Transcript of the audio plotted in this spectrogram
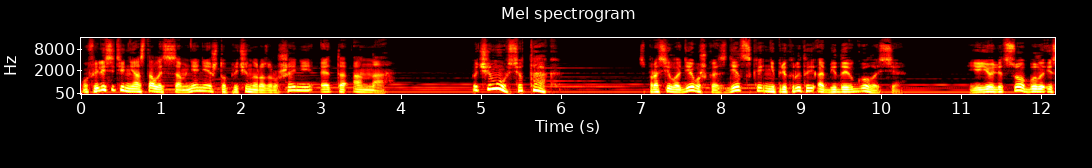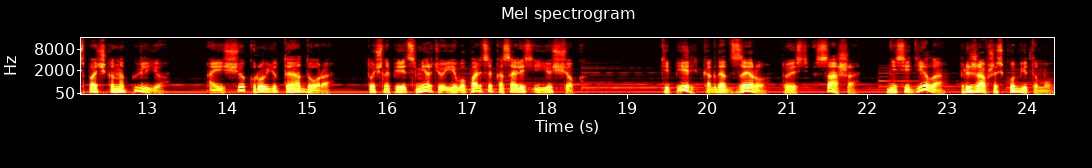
у Фелисити не осталось сомнений, что причина разрушений — это она. «Почему все так?» — спросила девушка с детской, неприкрытой обидой в голосе. Ее лицо было испачкано пылью, а еще кровью Теодора. Точно перед смертью его пальцы касались ее щек. Теперь, когда Дзеру, то есть Саша, не сидела, прижавшись к убитому,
